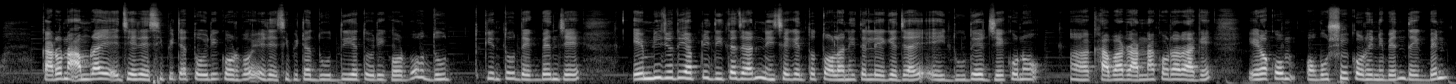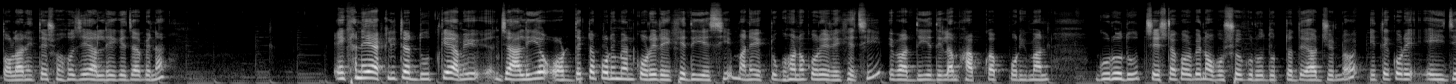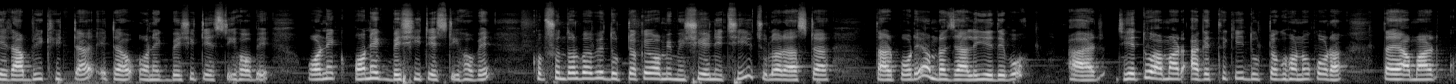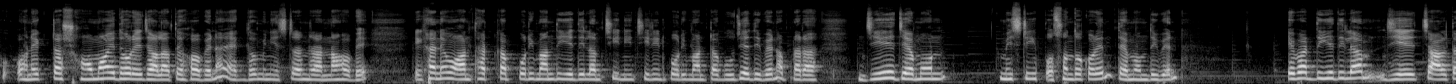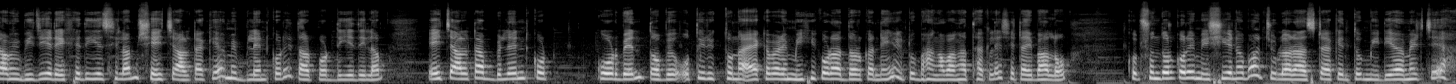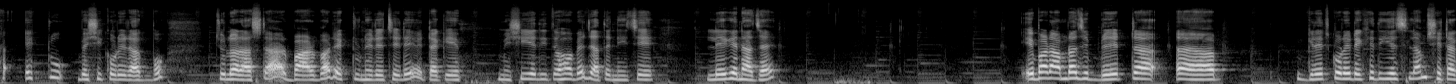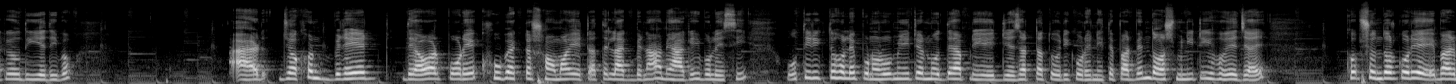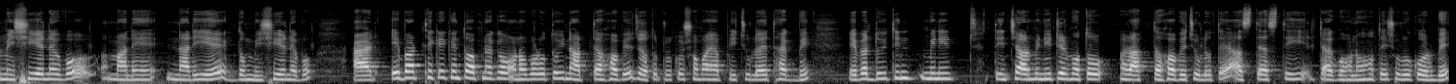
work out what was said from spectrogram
কারণ আমরা এই যে রেসিপিটা তৈরি করব, এই রেসিপিটা দুধ দিয়ে তৈরি করব। দুধ কিন্তু দেখবেন যে এমনি যদি আপনি দিতে যান, নিচে কিন্তু তলানিতে লেগে যায়। এই দুধের যে কোনো খাবার রান্না করার আগে এরকম অবশ্যই করে নেবেন। দেখবেন তলানিতে সহজে আর লেগে যাবে না। এখানে এক লিটার দুধকে আমি জ্বালিয়ে অর্ধেকটা পরিমাণ করে রেখে দিয়েছি মানে একটু ঘন করে রেখেছি। এবার দিয়ে দিলাম হাফ কাপ পরিমাণ গুঁড়ো দুধ। চেষ্টা করবেন অবশ্যই গুঁড়ো দুধটা দেওয়ার জন্য। এতে করে এই যে রাবড়ি ক্ষীরটা, এটা অনেক বেশি টেস্টি হবে, অনেক অনেক বেশি টেস্টি হবে। খুব সুন্দরভাবে দুধটাকেও আমি মিশিয়ে নিচ্ছি, চুলার আঁচটা তারপরে আমরা জ্বালিয়ে দেব। আর যেহেতু আমার আগের থেকেই দুধটা ঘন করা, তাই আমার অনেকটা সময় ধরে জ্বালাতে হবে না একদম ইনস্ট্যান্ট রান্না হবে। এখানে ওয়ান থার্ড কাপ পরিমাণ দিয়ে দিলাম। চিনি, চিনির পরিমাণটা বুঝে দিবেন। আপনারা যে যেমন মিষ্টি পছন্দ করেন, তেমন দিবেন। এবার দিয়ে দিলাম যে চালটা আমি ভিজিয়ে রেখে দিয়েছিলাম, সেই চালটাকে আমি ব্লেন্ড করে তারপর দিয়ে দিলাম। এই চালটা ব্লেন্ড করবেন, তবে অতিরিক্ত না, একেবারে মিহি করার দরকার নেই। একটু ভাঙা ভাঙা থাকলে সেটাই ভালো। খুব সুন্দর করে মিশিয়ে নেব। চুলার আঁচটা কিন্তু মিডিয়ামের চেয়ে একটু বেশি করে রাখব। চুলার আঁচটা আর বারবার একটু নেড়ে চেড়ে এটাকে মিশিয়ে দিতে হবে যাতে নিচে লেগে না যায়। এবার আমরা যে ব্রেডটা গ্রেট করে রেখে দিয়েছিলাম সেটাকেও দিয়ে দিব। আর যখন ব্রেড দেওয়ার পরে খুব একটা সময় এটাতে লাগবে না, আমি আগেই বলেছি, অতিরিক্ত হলে পনেরো মিনিটের মধ্যে আপনি এই ডেজার্টটা তৈরি করে নিতে পারবেন, দশ মিনিটই হয়ে যায়। খুব সুন্দর করে এবার মিশিয়ে নেব মানে নাড়িয়ে একদম মিশিয়ে নেব। আর এবার থেকে কিন্তু আপনাকে অনবরতই নাড়তে হবে, যতটুকু সময় আপনি চুলায় থাকবে। এবার দুই তিন মিনিট, তিন চার মিনিটের মতো রাখতে হবে চুলোতে, আস্তে আস্তেই এটা ঘন হতে শুরু করবে।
